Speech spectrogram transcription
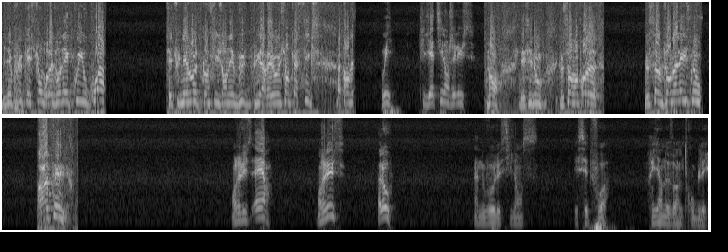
il n'est plus question de raisonner qui ou quoi. C'est une émeute comme si j'en ai vu depuis la révolution Castix. Attendez. Oui, qu'y a-t-il, Angélus Non, laissez-nous. Nous sommes en train de... Nous sommes journalistes, nous. Arrêtez Angélus R? Angélus Allô? À nouveau le silence. Et cette fois, rien ne vint le troubler.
